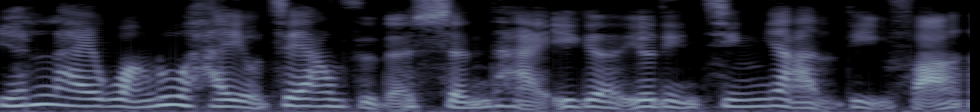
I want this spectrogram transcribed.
原来网络还有这样子的生态，一个有点惊讶的地方。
